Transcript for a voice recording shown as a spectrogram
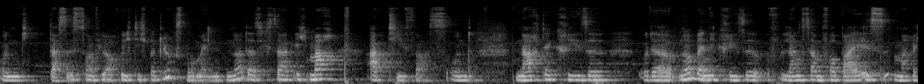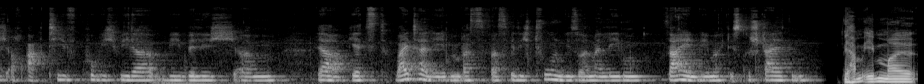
Und das ist zum Beispiel auch wichtig bei Glücksmomenten, ne? dass ich sage, ich mache aktiv was. Und nach der Krise oder ne, wenn die Krise langsam vorbei ist, mache ich auch aktiv, gucke ich wieder, wie will ich ähm, ja, jetzt weiterleben, was, was will ich tun, wie soll mein Leben sein, wie möchte ich es gestalten. Wir haben eben mal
